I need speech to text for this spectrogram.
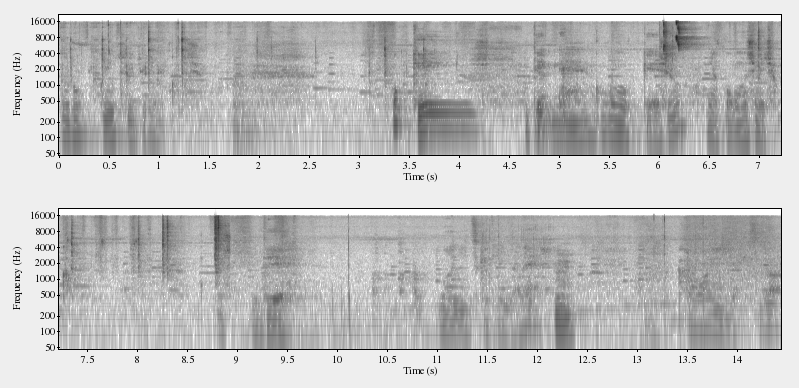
ブロックについてるのかしら OK で、ね、ここも OK でしょ。じゃあここも閉めちゃおうか。で輪につけていいんだね。うん。かわいいやつが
